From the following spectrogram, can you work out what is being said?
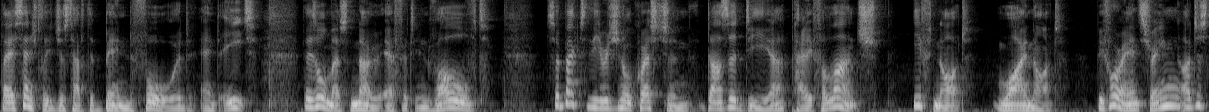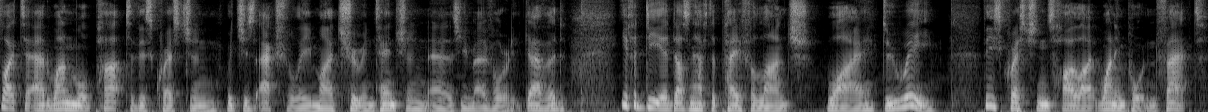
they essentially just have to bend forward and eat. There's almost no effort involved. So back to the original question, does a deer pay for lunch? If not, why not? Before answering, I'd just like to add one more part to this question, which is actually my true intention, as you may have already gathered. If a deer doesn't have to pay for lunch, why do we? These questions highlight one important fact.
